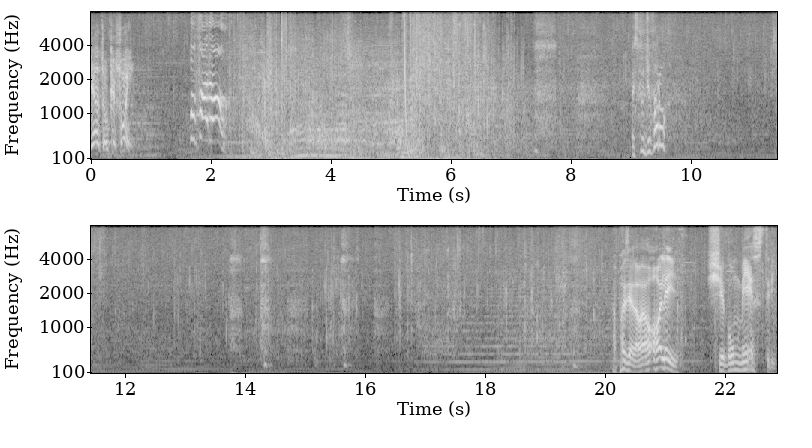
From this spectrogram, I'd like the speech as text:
Delta, o que foi? O farol! Explodiu o farol. Rapaziada, olha aí. Chegou um mestre.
